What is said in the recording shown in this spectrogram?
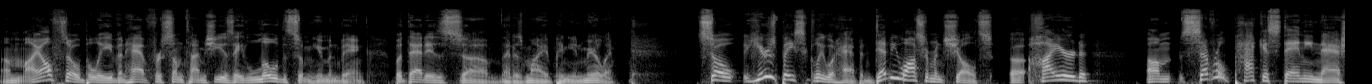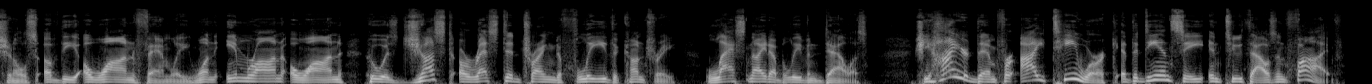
Um, I also believe and have for some time she is a loathsome human being, but that is uh, that is my opinion merely. So here's basically what happened: Debbie Wasserman Schultz uh, hired um, several Pakistani nationals of the Awan family, one Imran Awan, who was just arrested trying to flee the country last night, I believe, in Dallas. She hired them for IT work at the DNC in 2005.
